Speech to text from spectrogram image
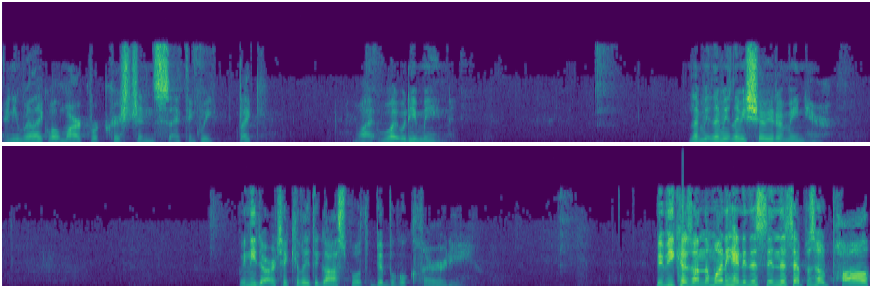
And you were like, well, Mark, we're Christians. I think we, like, why, what, what do you mean? Let me, let, me, let me show you what I mean here. We need to articulate the gospel with biblical clarity. Because on the one hand, in this, in this episode, Paul,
